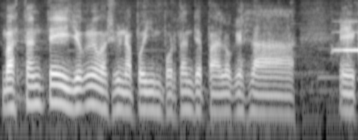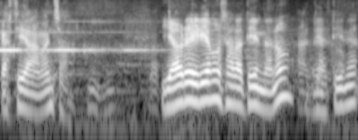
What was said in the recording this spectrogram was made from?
bastante y yo creo que va a ser un apoyo importante para lo que es la eh, Castilla-La Mancha. Y ahora iríamos a la tienda, ¿no? la tienda.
